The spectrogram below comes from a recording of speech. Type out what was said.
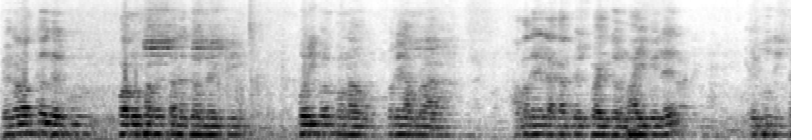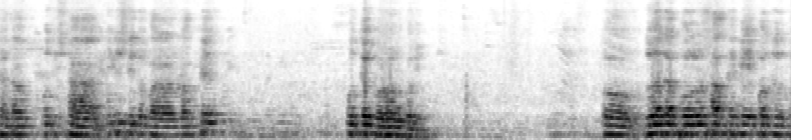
বেকারত্বদের কর্মসংস্থানের জন্য একটি পরিকল্পনা করে আমরা আমাদের এলাকার বেশ কয়েকজন ভাই মিলে এই প্রতিষ্ঠানটা প্রতিষ্ঠা প্রতিষ্ঠিত করার লক্ষ্যে উদ্যোগ গ্রহণ করি। তো দুহাজার পনেরো সাল থেকে এ পর্যন্ত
